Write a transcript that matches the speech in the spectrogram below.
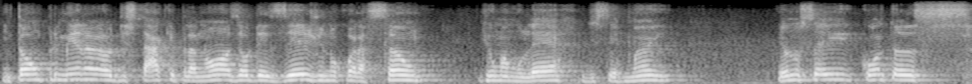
Então, o primeiro destaque para nós é o desejo no coração de uma mulher de ser mãe. Eu não sei quantas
